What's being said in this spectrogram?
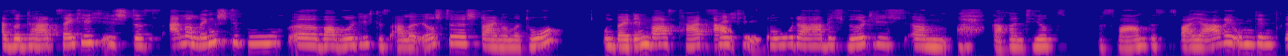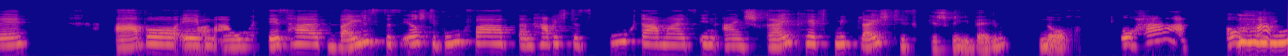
Also tatsächlich ist das allerlängste Buch, äh, war wirklich das allererste, Steinerne Tor. Und bei dem war es tatsächlich ah, okay. so, da habe ich wirklich ähm, ach, garantiert, das waren das zwei Jahre um den Dreh aber ja. eben auch deshalb, weil es das erste Buch war, dann habe ich das Buch damals in ein Schreibheft mit Bleistift geschrieben. Noch. Oha! Oha! Mhm.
